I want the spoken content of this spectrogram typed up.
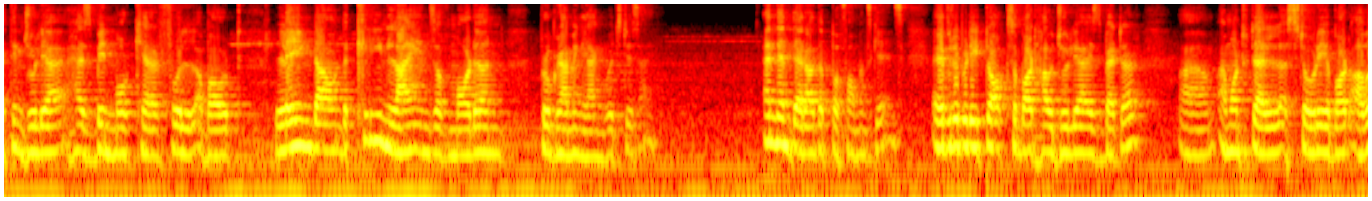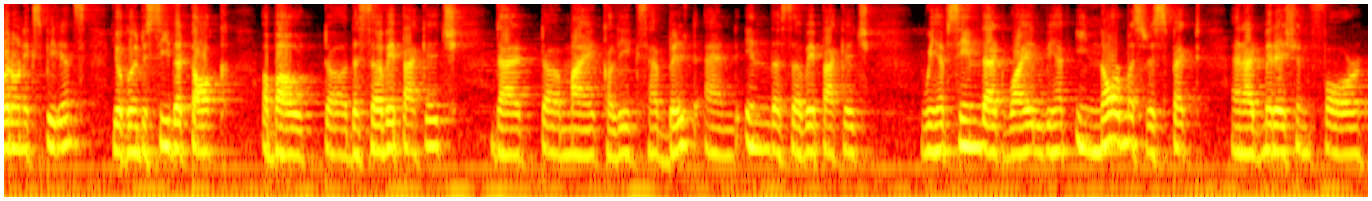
I think Julia has been more careful about laying down the clean lines of modern programming language design. And then there are the performance gains. Everybody talks about how Julia is better. Um, I want to tell a story about our own experience. You're going to see the talk about uh, the survey package that uh, my colleagues have built. And in the survey package, we have seen that while we have enormous respect and admiration for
